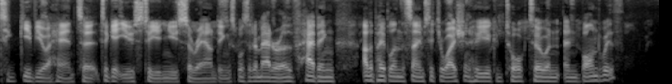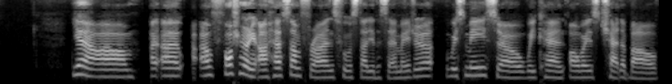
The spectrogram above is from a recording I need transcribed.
to give you a hand to, to get used to your new surroundings? Was it a matter of having other people in the same situation who you could talk to and, and bond with? Yeah, um, I, I, unfortunately, I have some friends who study the same major with me, so we can always chat about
